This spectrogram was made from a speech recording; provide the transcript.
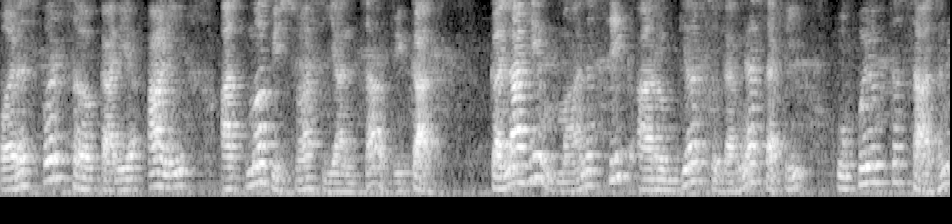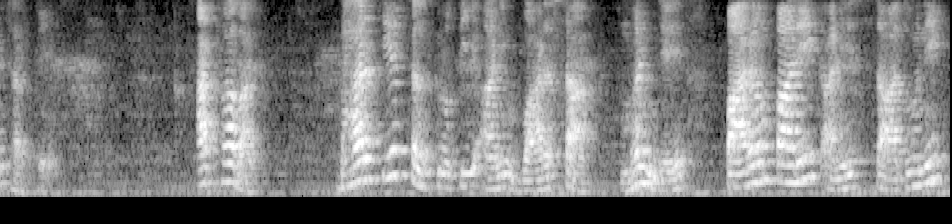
परस्पर सहकार्य आणि आत्मविश्वास यांचा विकास. कला हे मानसिक आरोग्य सुधारण्यासाठी उपयुक्त साधन ठरते. आठवा भाग भारतीय संस्कृती आणि वारसा म्हणजे पारंपरिक आणि साधुनिक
